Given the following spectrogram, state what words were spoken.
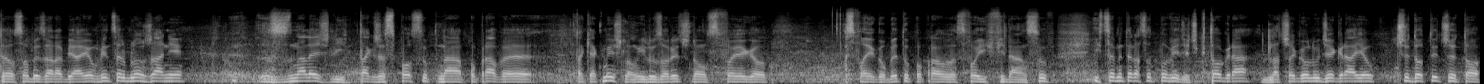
te osoby zarabiają, więc Elblążanie znaleźli także sposób na poprawę, tak jak myślą, iluzoryczną swojego swojego bytu, poprawę swoich finansów i chcemy teraz odpowiedzieć, kto gra, dlaczego ludzie grają, czy dotyczy to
